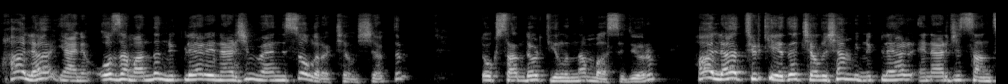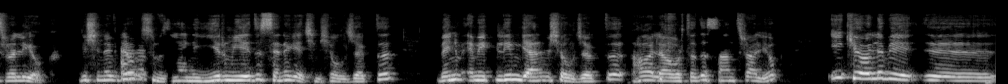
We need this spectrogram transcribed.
hala yani o zaman da nükleer enerji mühendisi olarak çalışacaktım. 94 yılından bahsediyorum. Hala Türkiye'de çalışan bir nükleer enerji santrali yok. Düşünebiliyor Evet. musunuz? Yani 27 sene geçmiş olacaktı. Benim emekliliğim gelmiş olacaktı. Hala ortada santral yok. İyi ki öyle bir e,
